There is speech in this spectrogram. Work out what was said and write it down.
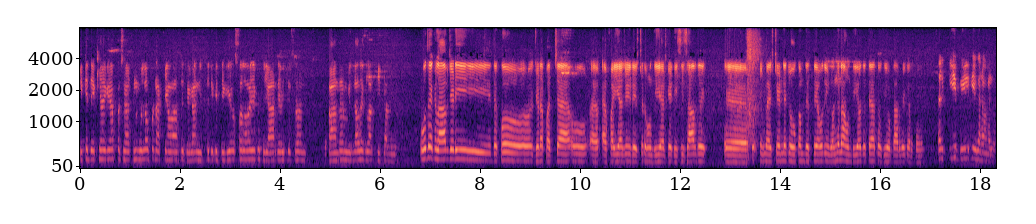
ਇੱਕ ਦੇਖਿਆ ਗਿਆ ਪ੍ਰਸ਼ਾਸਨ ਵੱਲੋਂ ਪਟਾਕਿਆਂ ਵਾਸਤੇ ਜਗ੍ਹਾ ਨਿਸ਼ਚਿਤ ਕੀਤੀ ਗਈ ਉਸ ਤੋਂ ਇਲਾਵਾ ਜੇ ਕੋਈ ਬਾਜ਼ਾਰ ਦੇ ਵਿੱਚ ਤਰ੍ਹਾਂ ਦੁਕਾਨਦਾਰ ਮਿਲਦਾ ਉਹਦੇ ਖਿਲਾਫ ਕੀ ਕਾਰਵਾਈ? ਉਹਦੇ ਖਿਲਾਫ ਜਿਹੜੀ ਦੇਖੋ ਜਿਹੜਾ ਪਰਚਾ ਹੈ ਉਹ ਐਫ ਆਈ ਆਰ ਜਿਹੜੀ ਰਜਿਸਟਰਡ ਹੁੰਦੀ ਹੈ ਕਿ ਡੀਸੀ ਸਾਹਿਬ ਦੇ ਡਿਸਟ੍ਰਿਕਟ ਮੈਜਿਸਟ੍ਰੇਟ ਨੇ ਜੋ ਹੁਕਮ ਦਿੱਤੇ ਆ ਉਹਦੀ ਉਲੰਘਣਾ ਹੁੰਦੀ ਹੈ ਉਹਦੇ ਤਹਿਤ ਅਸੀਂ ਉਹ ਕਾਰਵਾਈ ਕਰਦੇ ਹਾਂ। ਸਰ ਕੀ ਅਪੀਲ ਕੀ ਕਰੋਗੇ ਲੋਕ?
